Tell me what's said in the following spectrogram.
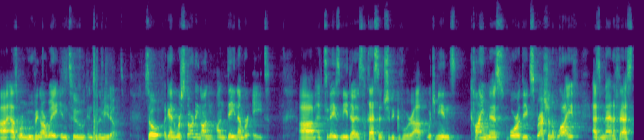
uh, as we're moving our way into, into the Midot. So again, we're starting on, on day number eight. Um, and today's Midah is Chesed Shebigvura, which means kindness or the expression of life as manifest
